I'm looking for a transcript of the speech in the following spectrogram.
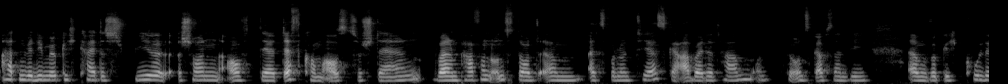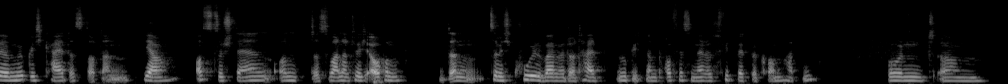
hatten wir die Möglichkeit, das Spiel schon auf der DEFCOM auszustellen, weil ein paar von uns dort ähm, als Volunteers gearbeitet haben und für uns gab es dann die ähm, wirklich coole Möglichkeit, das dort dann ja auszustellen. Und das war natürlich auch ein, dann ziemlich cool, weil wir dort halt wirklich dann professionelles Feedback bekommen hatten. Und ähm,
